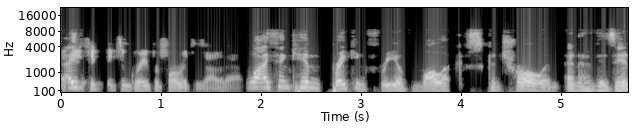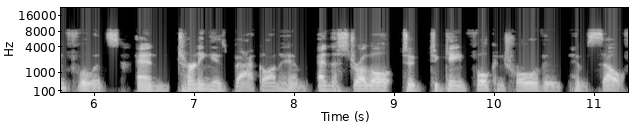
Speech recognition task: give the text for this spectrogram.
I, I, think get some great performances out of that. Well, I think him breaking free of Moloch's control and, and of his influence and turning his back on him and the struggle to, to gain full control of him, himself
